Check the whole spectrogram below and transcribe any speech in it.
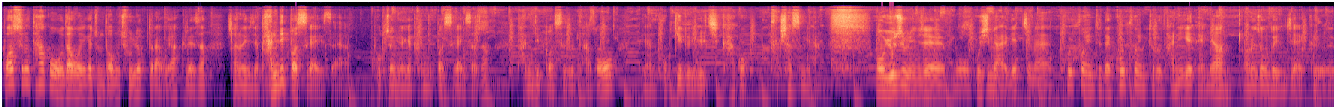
버스를 타고 오다 보니까 좀 너무 졸렵더라고요. 그래서 저는 이제 반디버스가 있어요. 복정역에 반디버스가 있어서 반디버스를 타고 그냥 복귀를 일찍 하고 푹 쉬었습니다. 어, 요즘 이제 뭐 보시면 알겠지만 콜포인트 대 콜포인트로 다니게 되면 어느 정도 이제 그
